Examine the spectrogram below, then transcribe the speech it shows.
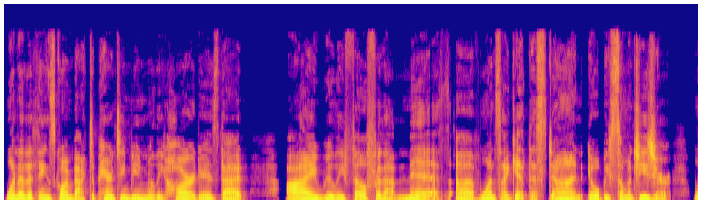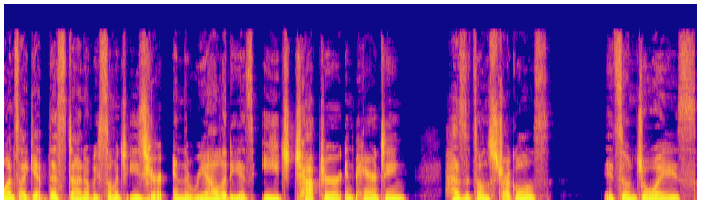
one of the things going back to parenting being really hard is that I really fell for that myth of once I get this done, it will be so much easier. Once I get this done, it'll be so much easier. And the reality is, each chapter in parenting has its own struggles, its own joys,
